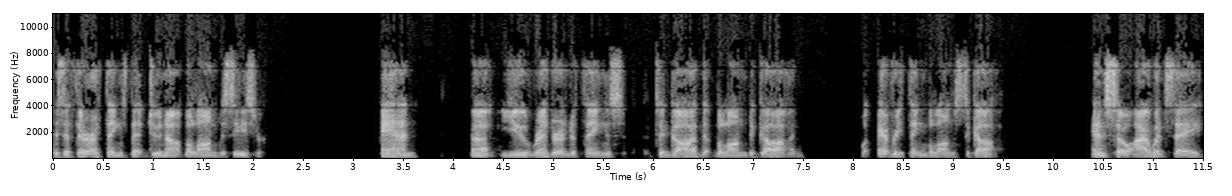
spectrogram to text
is that there are things that do not belong to Caesar. And uh, you render unto things to God that belong to God. Everything belongs to God. And so I would say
